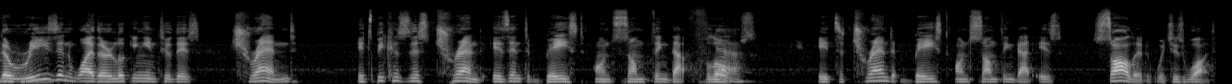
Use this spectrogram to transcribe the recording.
The mm. reason why they're looking into this trend, it's because this trend isn't based on something that flows. It's a trend based on something that is solid, which is what?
